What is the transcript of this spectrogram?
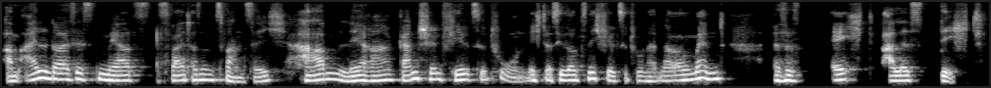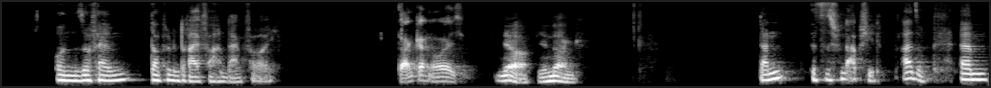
Am 31. März 2020 haben Lehrer ganz schön viel zu tun. Nicht, dass sie sonst nicht viel zu tun hätten, aber im Moment, es ist echt alles dicht. Und insofern doppelt und dreifachen Dank für euch. Danke an euch. Ja, vielen Dank. Dann ist es schon der Abschied. Also, ähm,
